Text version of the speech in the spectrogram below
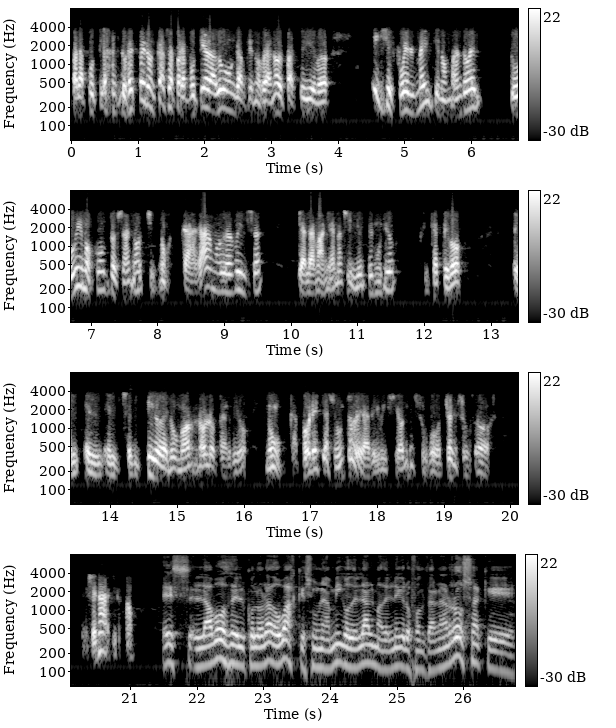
para putear, los espero en casa para putear a Dunga, que nos ganó el partido. Ese fue el mail que nos mandó él. Tuvimos juntos esa noche, nos cagamos de risa y a la mañana siguiente murió. Fíjate vos, el, el, sentido del humor no lo perdió nunca, por este asunto de la división de su ocho en sus dos escenarios, ¿no? Es la voz del Colorado Vázquez, un amigo del alma del negro Fontana Rosa, que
